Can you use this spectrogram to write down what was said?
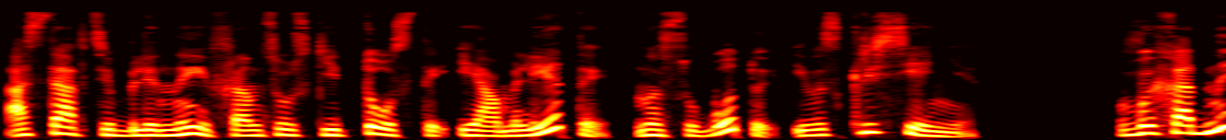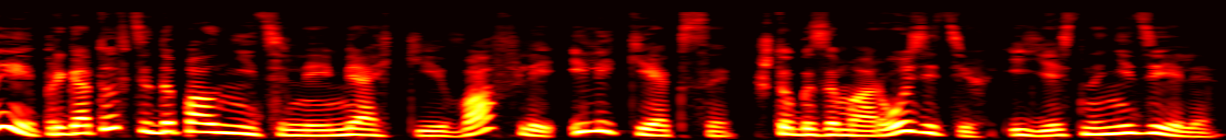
Оставьте блины, французские тосты и омлеты на субботу и воскресенье. В выходные приготовьте дополнительные мягкие вафли или кексы, чтобы заморозить их и есть на неделе.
